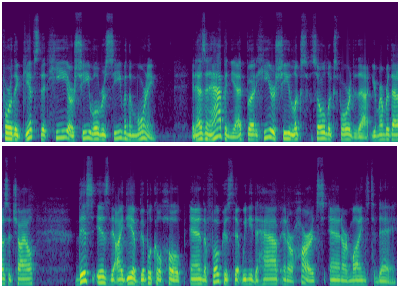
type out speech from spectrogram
for the gifts that he or she will receive in the morning. It hasn't happened yet, but he or she looks so looks forward to that. You remember that as a child? This is the idea of biblical hope and the focus that we need to have in our hearts and our minds today.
